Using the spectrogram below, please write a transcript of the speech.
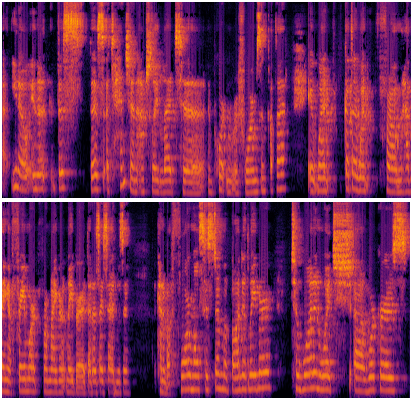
uh, you know, in a, this this attention actually led to important reforms in Qatar. It went Qatar went from having a framework for migrant labor that, as I said, was a kind of a formal system of bonded labor to one in which uh, workers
